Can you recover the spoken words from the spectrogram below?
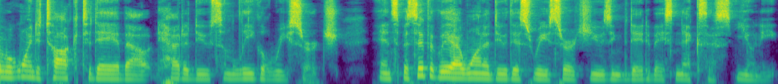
we're going to talk today about how to do some legal research. And specifically, I want to do this research using the database Nexis Uni.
